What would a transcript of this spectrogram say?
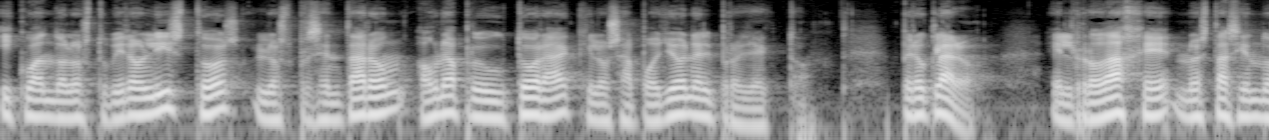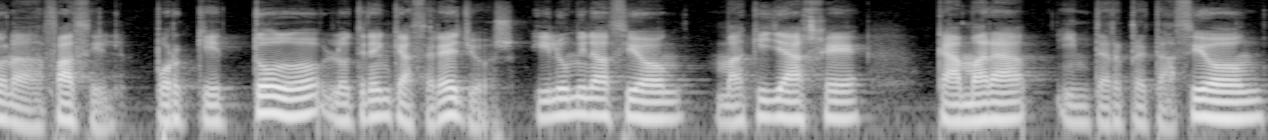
y cuando los tuvieron listos los presentaron a una productora que los apoyó en el proyecto. Pero claro, el rodaje no está siendo nada fácil, porque todo lo tienen que hacer ellos. Iluminación, maquillaje, cámara, interpretación,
